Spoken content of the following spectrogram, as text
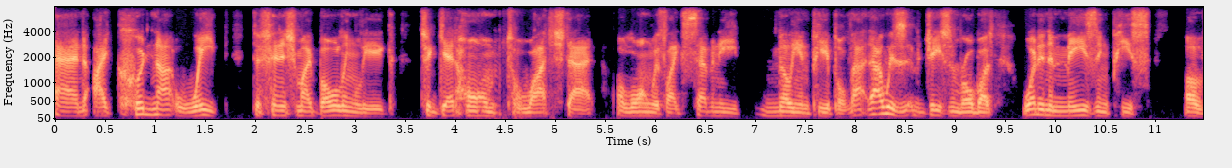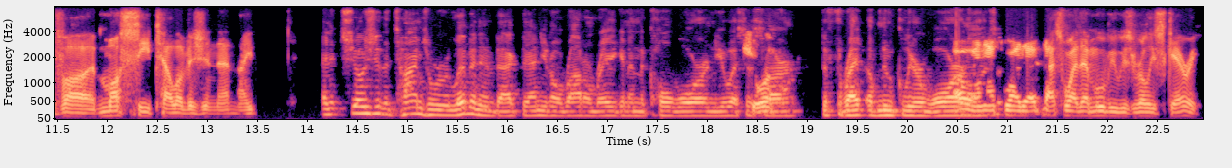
And I could not wait to finish my bowling league to get home to watch that along with like 70 million people. That that was Jason Robards. What an amazing piece of uh, must see television that night. And it shows you the times we were living in back then. You know, Ronald Reagan and the Cold War and USSR. Sure. The threat of nuclear war. Oh, and that's why that, that's why that movie was really scary.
